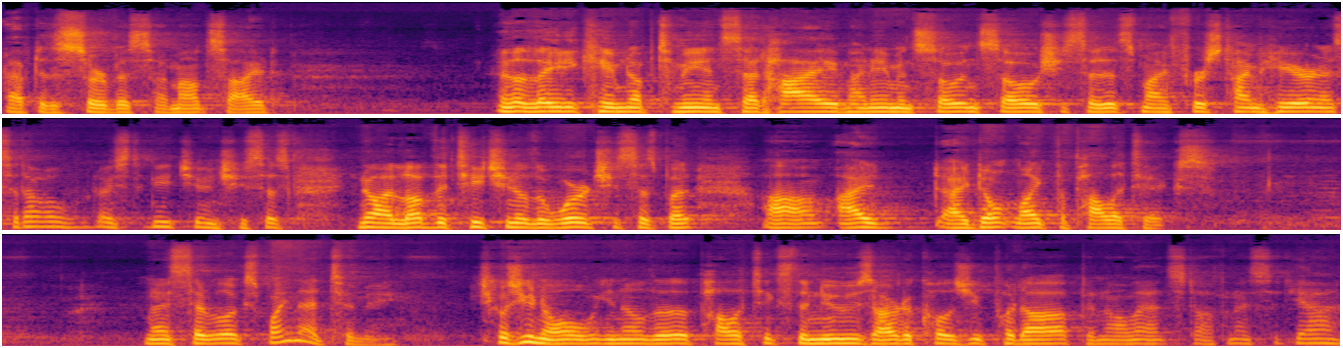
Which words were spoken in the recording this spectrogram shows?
after the service i'm outside and the lady came up to me and said hi my name is so and so she said it's my first time here. And i said oh nice to meet you. And she says you know i love the teaching of the word. She says but um, I, I don't like the politics. And i said well explain that to me. She goes you know you know the politics the news articles you put up and all that stuff. And i said yeah.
